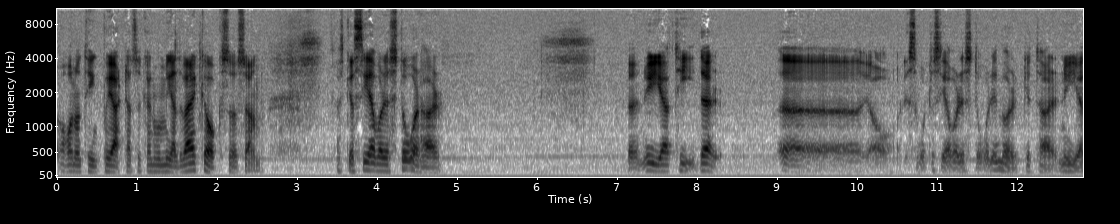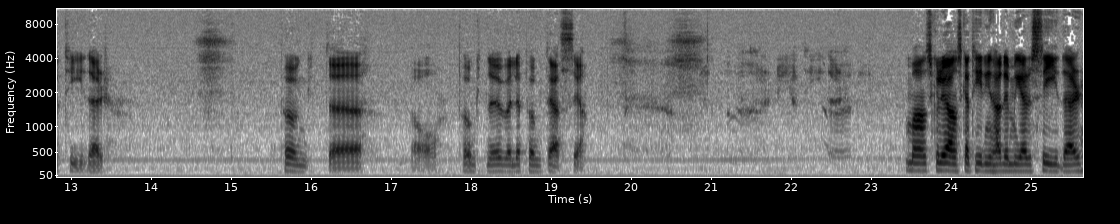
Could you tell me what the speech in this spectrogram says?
har någonting på hjärtat så kan hon medverka också sen. Jag ska se vad det står här. Eh, nya tider. Uh, ja, det är svårt att se vad det står i mörkret här. Nya tider. Punkt. Uh, ja, .nu eller punkt .se. Man skulle önska att tidningen hade mer sidor,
